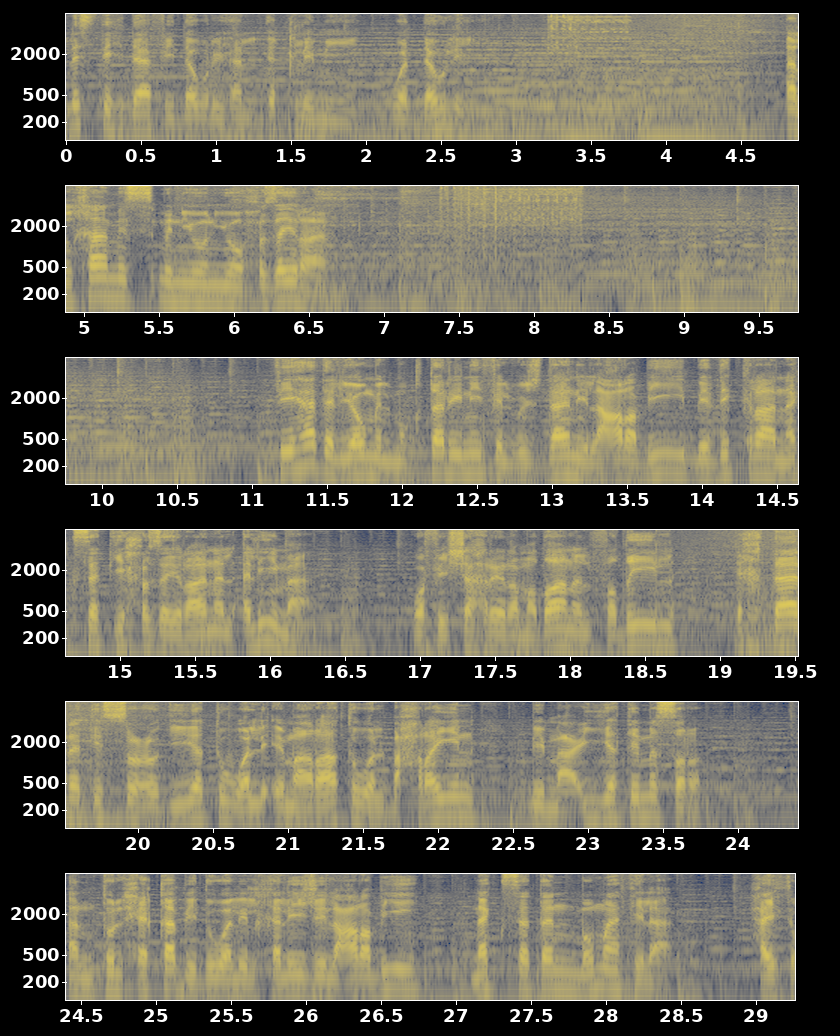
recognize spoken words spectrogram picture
لاستهداف دورها الإقليمي والدولي. الخامس من يونيو حزيران في هذا اليوم المقترن في الوجدان العربي بذكرى نكسة حزيران الأليمة. وفي شهر رمضان الفضيل اختارت السعودية والإمارات والبحرين بمعية مصر أن تلحق بدول الخليج العربي نكسة مماثلة حيث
